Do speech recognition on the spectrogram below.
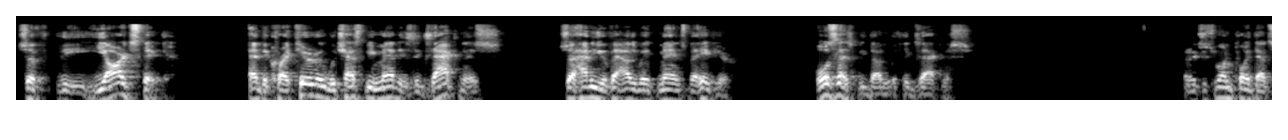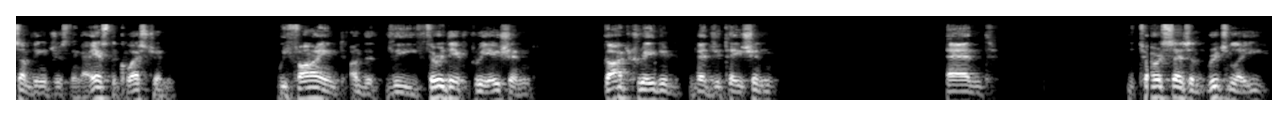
So, if the yardstick and the criteria which has to be met is exactness, so how do you evaluate man's behavior? Also has to be done with exactness. But I just want to point out something interesting. I asked the question. We find on the, the third day of creation, God created vegetation. And the Torah says originally,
